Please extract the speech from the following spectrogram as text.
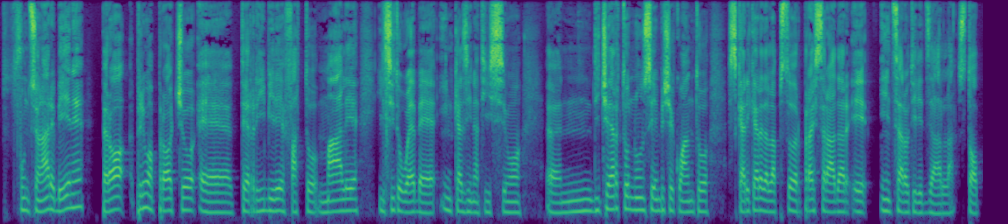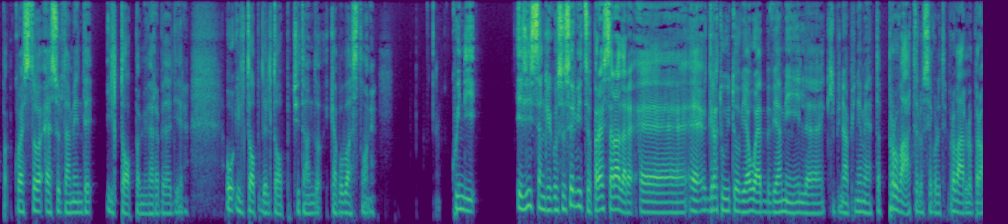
funzionare bene, però il primo approccio è terribile, fatto male, il sito web è incasinatissimo, eh, di certo non semplice quanto scaricare dall'App Store Price Radar e iniziare a utilizzarla. Stop, questo è assolutamente il top, mi verrebbe da dire, o il top del top, citando il capobastone. Quindi Esiste anche questo servizio, Price Radar è, è, gratuito via web, via mail, chi più ne ha più ne provatelo se volete provarlo, però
